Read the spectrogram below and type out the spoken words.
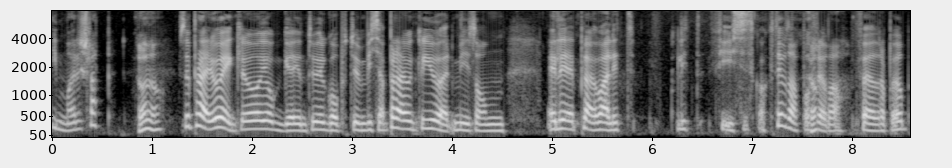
innmari slapp. Ja, ja. Så jeg pleier jo egentlig å jogge en tur, gå på tur med bikkja. Pleier jo egentlig å gjøre mye sånn Eller jeg pleier å være litt, litt fysisk aktiv da på fredag før jeg drar på jobb.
